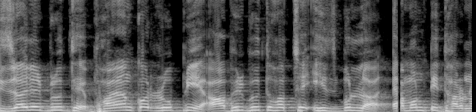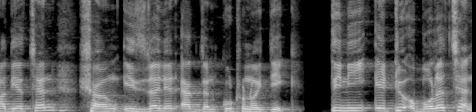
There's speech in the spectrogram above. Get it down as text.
ইসরায়েলের বিরুদ্ধে ভয়ঙ্কর রূপ নিয়ে আবির্ভূত হচ্ছে হিজবুল্লাহ, এমনটি ধারণা দিয়েছেন স্বয়ং ইসরায়েলের একজন কূটনৈতিক। তিনি এটিও বলেছেন,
